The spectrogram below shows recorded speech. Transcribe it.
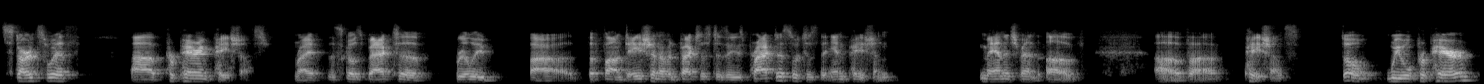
starts with uh, preparing patients, right? This goes back to really uh, the foundation of infectious disease practice, which is the inpatient management of, of uh, patients. So we will prepare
